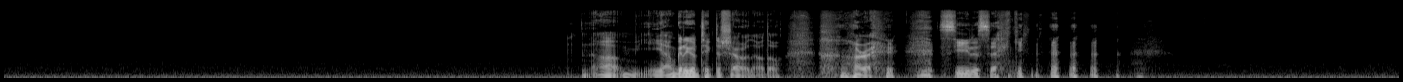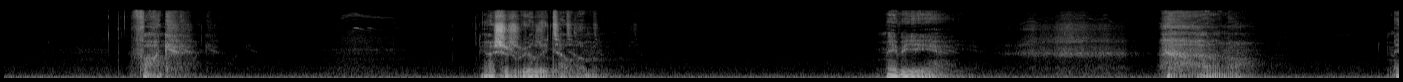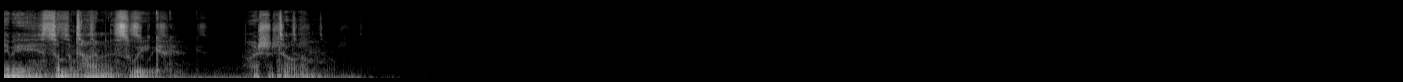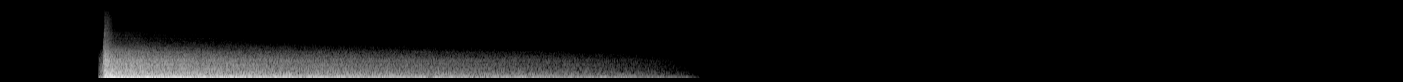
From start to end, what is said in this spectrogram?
Um, yeah, I'm gonna go take the shower though. All right, see you in a second. Fuck. I should really tell them. Maybe. I don't know. Maybe sometime this week, I should tell them.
